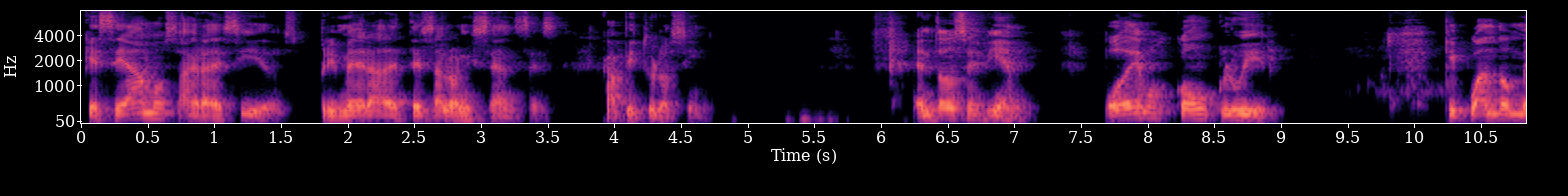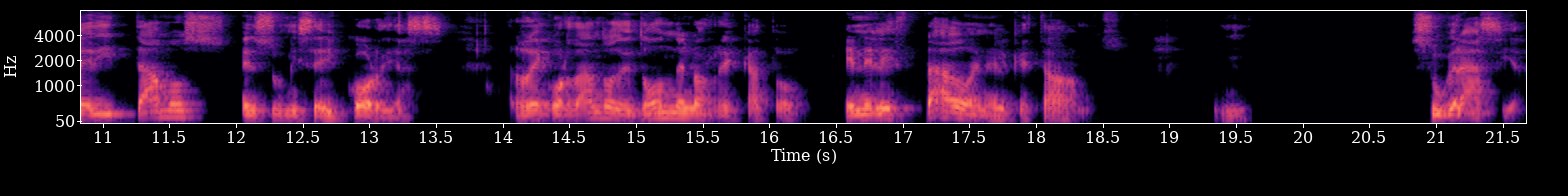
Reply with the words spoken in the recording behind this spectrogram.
que seamos agradecidos, primera de Tesalonicenses, capítulo 5. Entonces, bien, podemos concluir que cuando meditamos en sus misericordias, recordando de dónde nos rescató, en el estado en el que estábamos, su gracia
